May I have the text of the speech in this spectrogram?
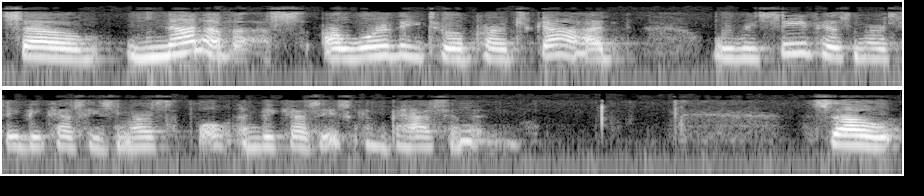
So none of us are worthy to approach God. We receive his mercy because he's merciful and because he's compassionate. So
